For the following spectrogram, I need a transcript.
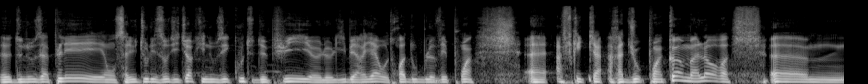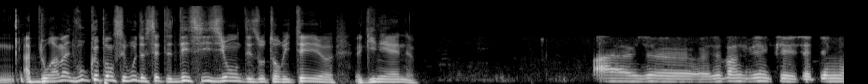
euh, de nous appeler et on salue tous les auditeurs qui nous écoutent depuis euh, le Libéria au www.africaradio.com. Alors, euh, Abdourahman, vous, que pensez-vous de cette décision des autorités euh, guinéennes? Ah, je, je, pense bien que c'est une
